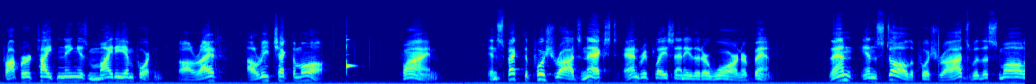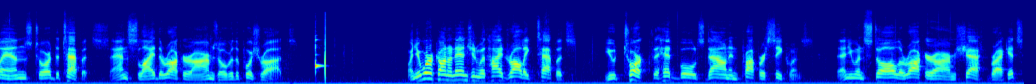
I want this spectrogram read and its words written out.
Proper tightening is mighty important. All right. I'll recheck them all. Fine. Inspect the push rods next and replace any that are worn or bent. Then install the push rods with the small ends toward the tappets and slide the rocker arms over the push rods. When you work on an engine with hydraulic tappets, you torque the head bolts down in proper sequence. Then you install the rocker arm shaft brackets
